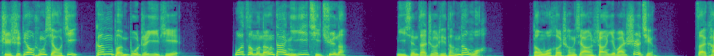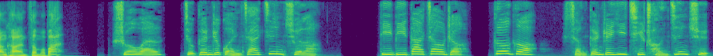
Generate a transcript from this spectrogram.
只是雕虫小技，根本不值一提，我怎么能带你一起去呢？你先在这里等等我，等我和丞相商议完事情，再看看怎么办。说完就跟着管家进去了。弟弟大叫着：“哥哥！”想跟着一起闯进去。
